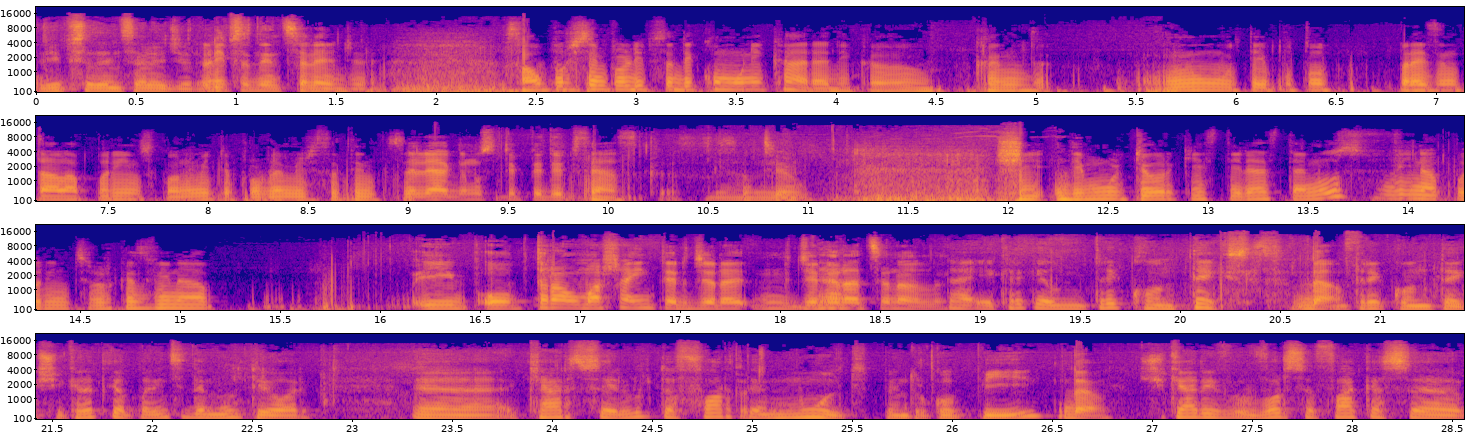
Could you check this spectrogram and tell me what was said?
Lipsă de înțelegere. lipsă de înțelegere. Sau pur și simplu lipsă de comunicare, adică când nu te-ai putut prezenta la părinți cu anumite probleme și să te înțeleagă, nu să te pedepsească. Da, să da. te... Și de multe ori chestiile astea nu sunt vina părinților, că sunt vina e o traumă așa intergenerațională. Da, e, cred că e un întreg context. Da. Un întreg context. Și cred că părinții de multe ori uh, chiar se luptă foarte mult pentru copii Da. și chiar vor să facă să,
